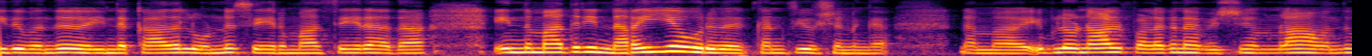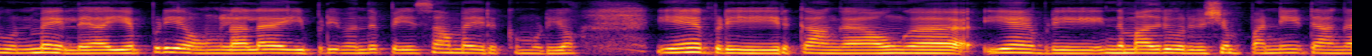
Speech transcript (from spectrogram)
இது வந்து இந்த காதல் ஒன்று சேருமா? சேராதா? இந்த மாதிரி நிறைய ஒரு கன்ஃபியூஷனுங்க நம்ம இவ்வளோ நாள் பழகின விஷயம்லாம் வந்து உண்மை இல்லையா? எப்படி அவங்களால இப்படி வந்து பேசாமல் இருக்க முடியும்? ஏன் இப்படி இருக்காங்க? அவங்க ஏன் இப்படி இந்த மாதிரி ஒரு விஷயம் பண்ணிட்டாங்க?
